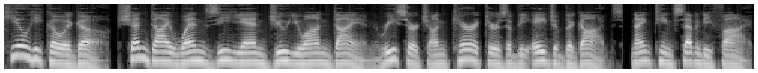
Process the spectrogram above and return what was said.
Kiyohiko Ago, Shen Dai Wen Zi Yan Ju Yuan Dian Research on Characters of the Age of the Gods, 1975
